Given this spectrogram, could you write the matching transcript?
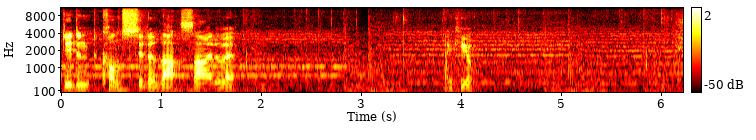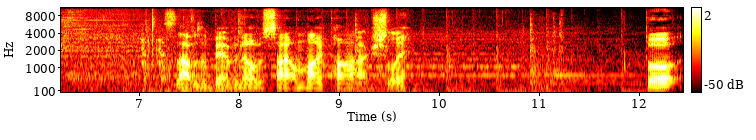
Didn't consider that side of it. Thank you. So that was a bit of an oversight on my part, actually. But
